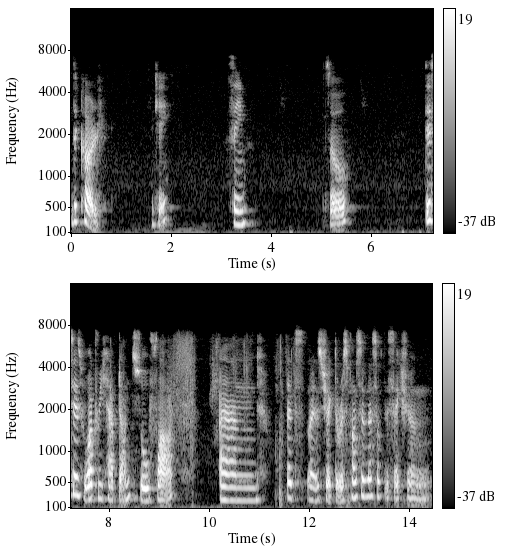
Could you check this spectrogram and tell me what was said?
the curl. Okay, same. So this is what we have done so far and let's let's check the responsiveness of this section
